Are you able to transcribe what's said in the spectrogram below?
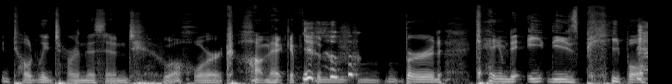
You'd totally turn this into a horror comic if the bird came to eat these people.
